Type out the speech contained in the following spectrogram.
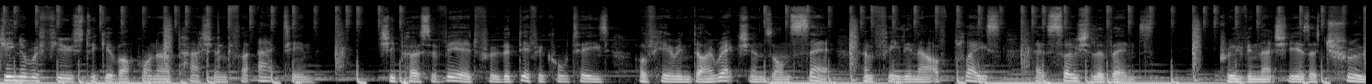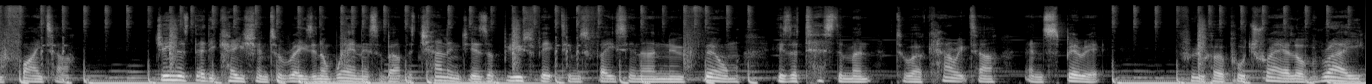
Gina refused to give up on her passion for acting. She persevered through the difficulties of hearing directions on set and feeling out of place at social events, proving that she is a true fighter. Gina's dedication to raising awareness about the challenges abuse victims face in her new film is a testament to her character and spirit. Through her portrayal of Ray,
